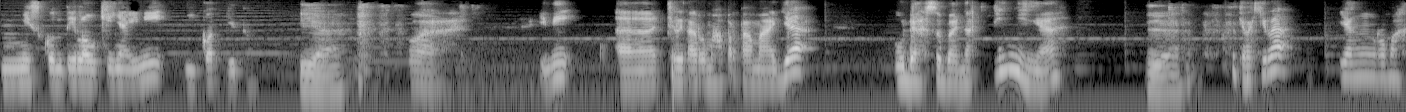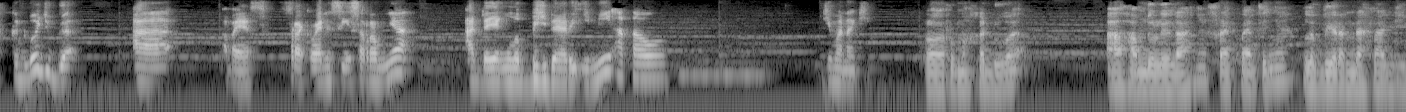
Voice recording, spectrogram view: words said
Miss Kunti low key-nya ini ikut gitu. Iya. Wah. Ini eh, cerita rumah pertama aja udah sebanyak ini ya. Iya. Kira-kira yang rumah kedua juga eh, apa ya frekuensi seremnya ada yang lebih dari ini atau gimana Ki? Kalau rumah kedua, alhamdulillahnya frekuensinya lebih rendah lagi,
